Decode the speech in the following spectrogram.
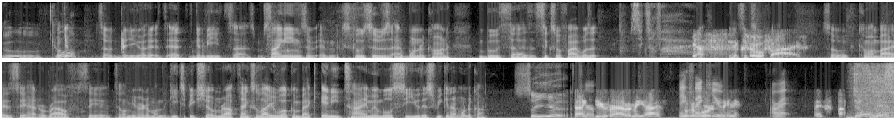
Ooh, cool. So there you go. It's uh, going to be uh, some signings, um, exclusives at WonderCon booth uh, 605. Was it? 605. Yes, Yeah, 605. So come on by, say hi to Ralph, say tell him you heard him on the Geek Speak show. And Ralph, thanks a lot. You're welcome back anytime, and we'll see you this weekend at WonderCon. See ya. Thank you for having me, guys. Hey, Looking thank forward you. to seeing you. All right. Thanks. Don't miss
